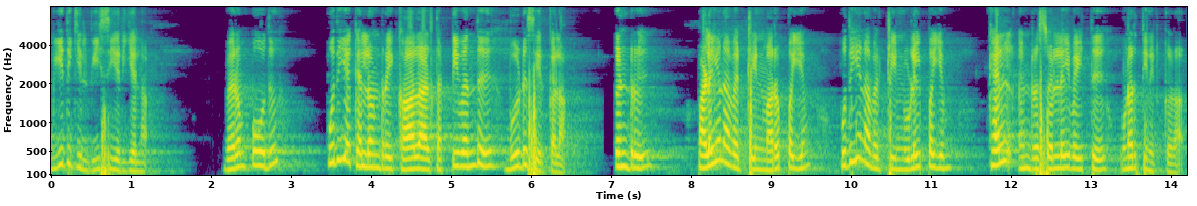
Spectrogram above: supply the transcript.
வீதியில் வீசி எறியலாம். வரும்போது புதிய கல்லொன்றை காலால் தட்டி வந்து வீடு சேர்க்கலாம். என்று பழையனவற்றின் மறுப்பையும் புதியனவற்றின் நுழைப்பையும் கல் என்ற சொல்லை வைத்து உணர்த்தி நிற்கிறார்.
